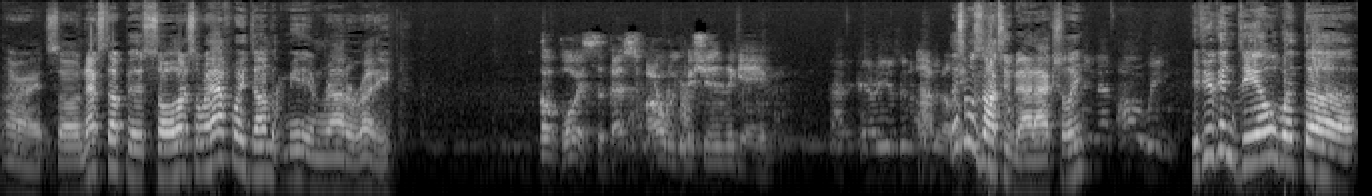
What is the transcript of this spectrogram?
Alright, so next up is solar. So we're halfway done with medium route already. Oh boy, it's the best Arwing mission in the game. That area's an Not oven. really. This one's not too bad, actually. Running that Arwing. If you can deal with the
